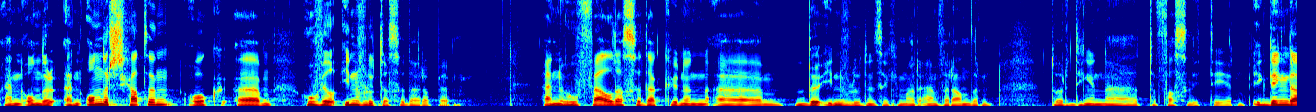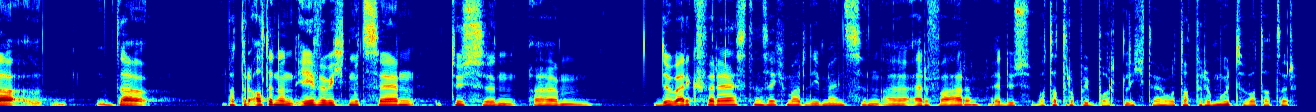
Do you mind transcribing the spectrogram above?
en, onder, en onderschatten ook um, hoeveel invloed dat ze daarop hebben. En hoe fel dat ze dat kunnen uh, beïnvloeden zeg maar, en veranderen door dingen uh, te faciliteren. Ik denk dat, dat, dat er altijd een evenwicht moet zijn tussen um, de werkvereisten zeg maar, die mensen uh, ervaren. Hè, dus wat dat er op je bord ligt, hè, wat dat er moet, wat dat er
